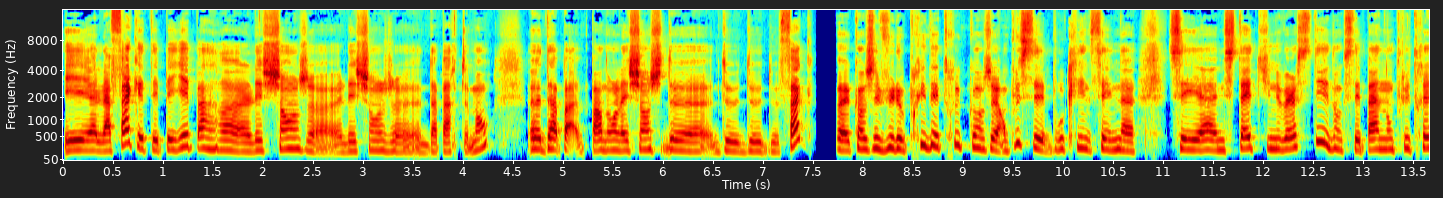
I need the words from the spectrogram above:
Et la fac était payée par euh, l'échange, l'échange d'appartements, pardon, l'échange de, de, de, de fac. Euh, quand j'ai vu le prix des trucs, quand j'ai, en plus Brooklyn, c'est une, c'est une state university, donc c'est pas non plus très,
